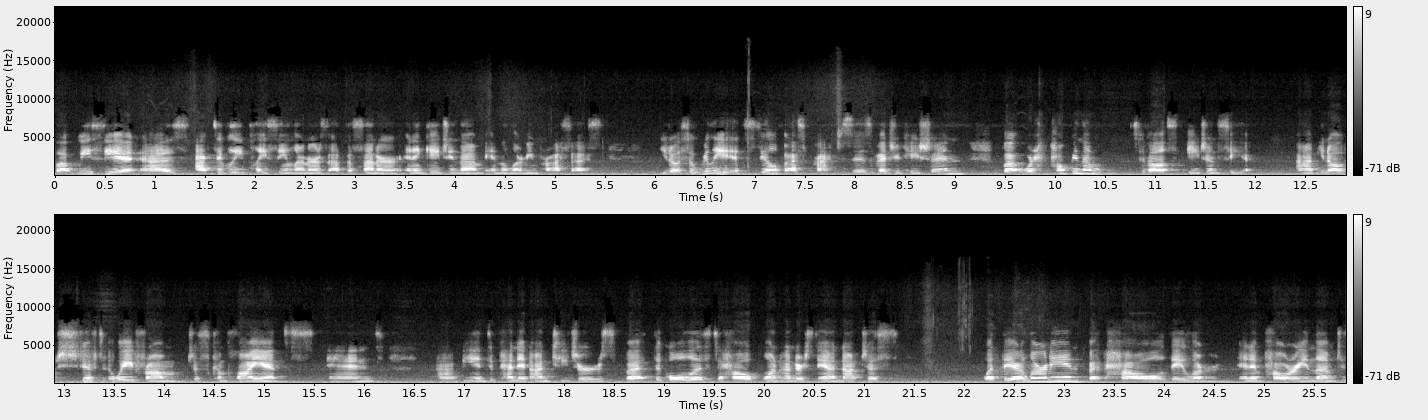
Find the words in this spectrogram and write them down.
but we see it as actively placing learners at the center and engaging them in the learning process you know, so really it's still best practices of education, but we're helping them develop agency. Um, you know, shift away from just compliance and uh, being dependent on teachers. But the goal is to help one understand not just what they are learning, but how they learn and empowering them to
